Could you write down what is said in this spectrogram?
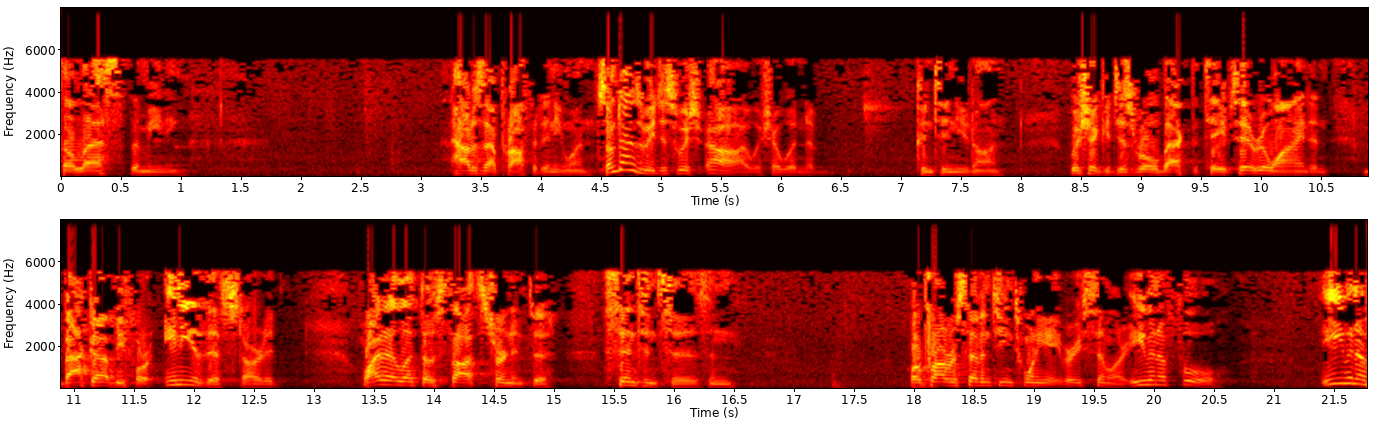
the less the meaning. How does that profit anyone? Sometimes we just wish, oh, I wish I wouldn't have continued on. Wish I could just roll back the tapes, hit rewind, and back up before any of this started. Why did I let those thoughts turn into sentences and Or Proverbs 17:28, very similar. Even a fool, even a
